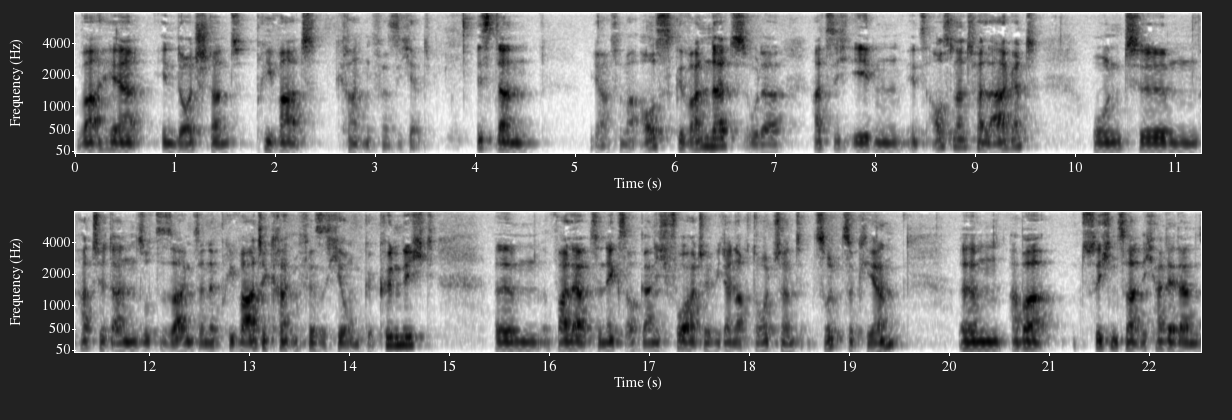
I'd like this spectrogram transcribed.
war er in Deutschland privat krankenversichert. Ist dann ja, sag mal, ausgewandert oder hat sich eben ins Ausland verlagert und ähm, hatte dann sozusagen seine private Krankenversicherung gekündigt, ähm, weil er zunächst auch gar nicht vorhatte, wieder nach Deutschland zurückzukehren. Ähm, aber zwischenzeitlich hat er dann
